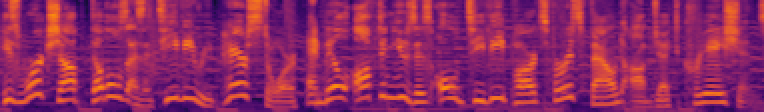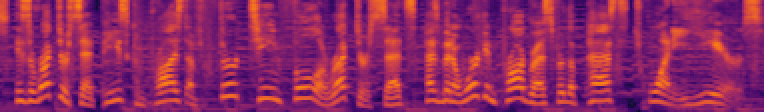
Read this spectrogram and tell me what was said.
His workshop doubles as a TV repair store, and Bill often uses old TV parts for his found object creations. His erector set piece, comprised of 13 full erector sets, has been a work in progress for the past 20 years.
